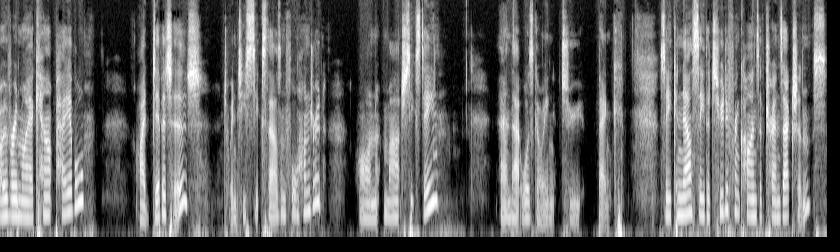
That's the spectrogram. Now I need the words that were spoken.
over in my account payable, I debited 26,400 on March 16 and that was going to bank. So you can now see the two different kinds of transactions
